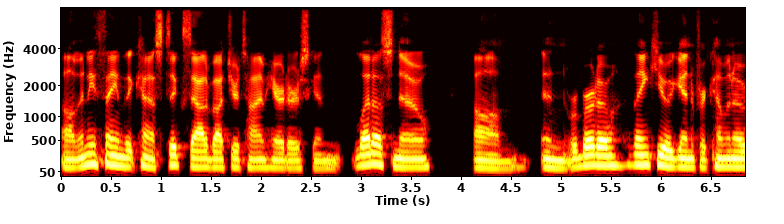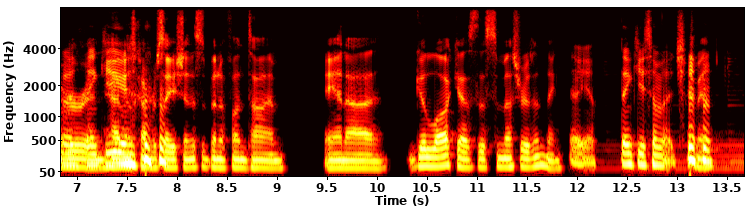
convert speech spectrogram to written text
um, anything that kind of sticks out about your time here at Erskine. Let us know. Um, and Roberto, thank you again for coming over and thank having this conversation. this has been a fun time. And uh, good luck as this semester is ending. Oh yeah. Thank you so much.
